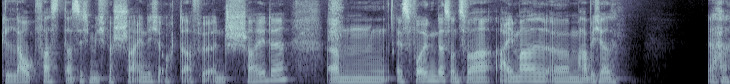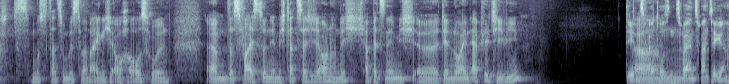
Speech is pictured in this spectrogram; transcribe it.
glaube fast, dass ich mich wahrscheinlich auch dafür entscheide. Ähm, ist folgendes, und zwar einmal ähm, habe ich ja, ja, das muss, dazu müsste man eigentlich auch ausholen. Ähm, das weißt du nämlich tatsächlich auch noch nicht. Ich habe jetzt nämlich äh, den neuen Apple TV. Den 2022er? Ähm,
